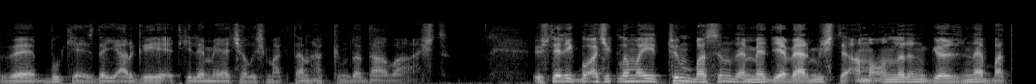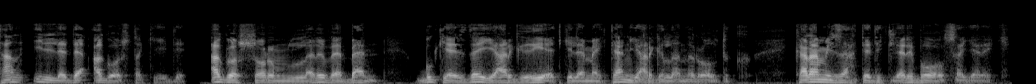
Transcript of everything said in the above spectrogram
ve bu kez de yargıyı etkilemeye çalışmaktan hakkımda dava açtı. Üstelik bu açıklamayı tüm basın ve medya vermişti ama onların gözüne batan ille de Agos'takiydi. Agos sorumluları ve ben bu kez de yargıyı etkilemekten yargılanır olduk. Kara mizah dedikleri bu olsa gerek.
